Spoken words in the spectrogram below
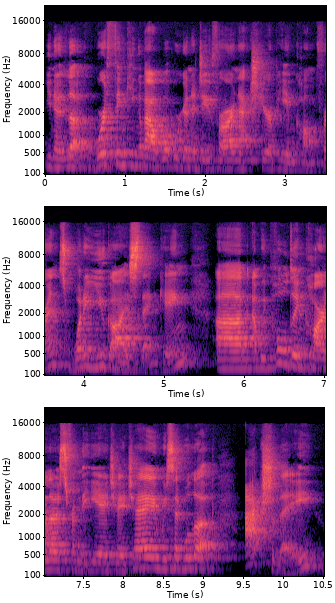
you know, look, we're thinking about what we're going to do for our next European conference. What are you guys thinking? Um, and we pulled in Carlos from the EHHA and we said, well, look, actually,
